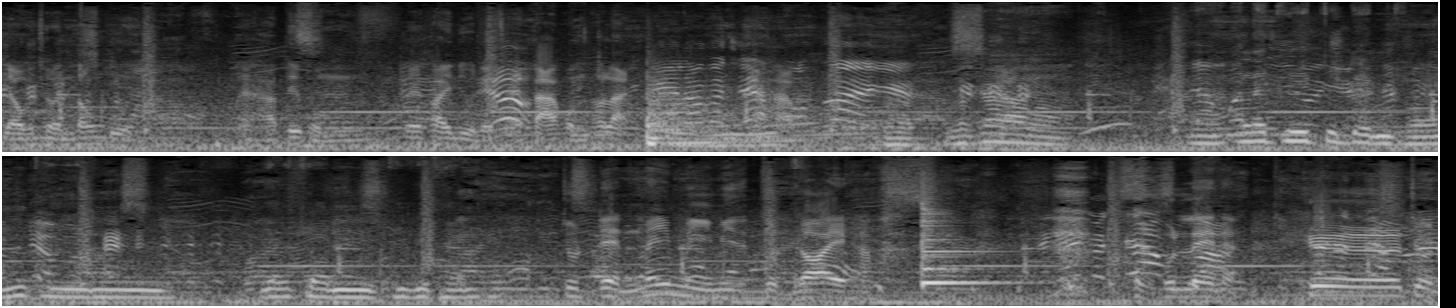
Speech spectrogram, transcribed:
เยาวชนต้องบุญนะครับ ที่ผมไม่ค่อยอยู่ในสายตาผมเท่าไหร่นะครับแล้วก็อ่าอะไรคือจุดเด่นของทีมเยาวชนทีวีแทนครับจุดเด่นไม่มีมีแต่จุดด้อยครับคุณเล่นอะคือจุด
